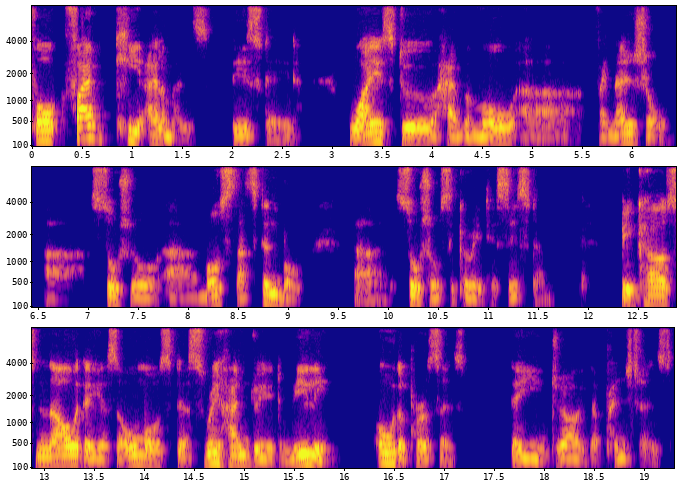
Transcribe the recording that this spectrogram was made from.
for five key elements this state. One is to have a more uh, financial, uh, social, uh, more sustainable uh, social security system. Because nowadays almost 300 million older persons, they enjoy the pensions.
